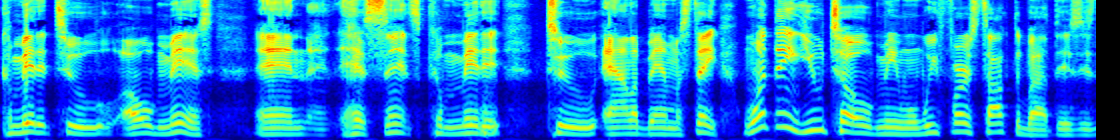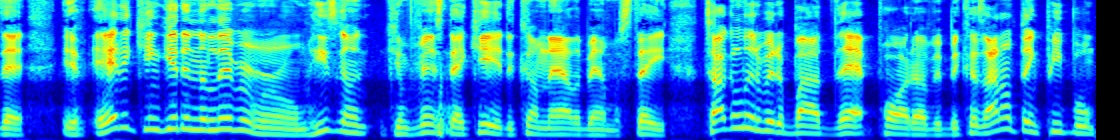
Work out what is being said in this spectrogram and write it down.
committed to Ole Miss and has since committed to Alabama State. One thing you told me when we first talked about this is that if Eddie can get in the living room, he's going to convince that kid to come to Alabama State. Talk a little bit about that part of it because I don't think people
